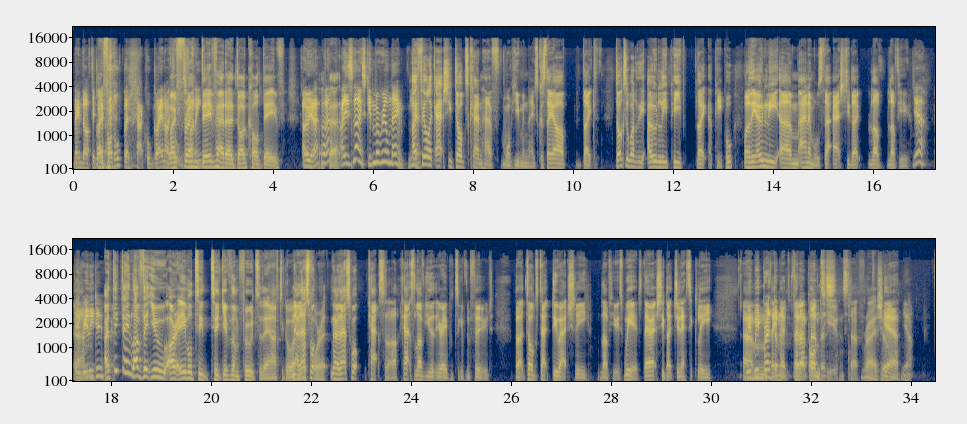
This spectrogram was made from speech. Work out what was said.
named after Glenn fr- Hoddle, but cat called Glenn. I My thought was friend funny. Dave had a dog called Dave. oh yeah, Well, it's nice. Give him a real name. you I feel like actually dogs can have more human names because they are like dogs are one of the only people like uh, people one of the only um animals that actually like love love you. yeah, they Um, really do. I think they love that you are able to to give them food, so they don't have to go no, and that's look what for it. no, that's what cats are. Cats love you that you're able to give them food, but dogs that do actually love you. It's weird. They're actually like genetically. We- we um, bred they, them they, for they like that bond purpose. to you and stuff. Right. for sure. yeah. yeah.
